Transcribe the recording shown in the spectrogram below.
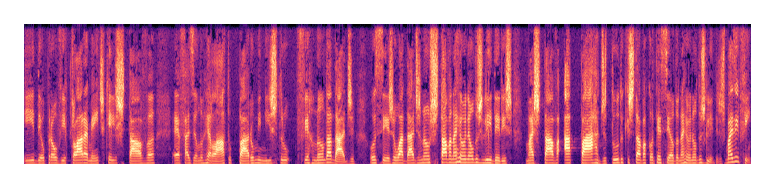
e deu para ouvir claramente que ele estava é, fazendo relato para o ministro Fernando Haddad. Ou seja, o Haddad não estava na reunião dos líderes, mas estava a par de tudo que estava acontecendo na reunião dos líderes. Mas, enfim,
